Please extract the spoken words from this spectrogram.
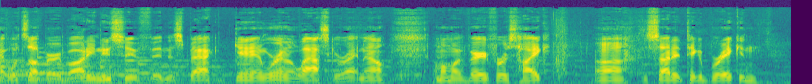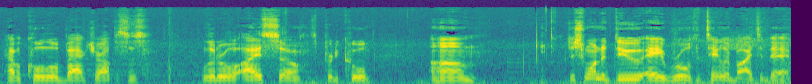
everybody, New Suit Fitness back again. We're in Alaska right now. I'm on my very first hike. Uh, decided to take a break and have a cool little backdrop. This is literal ice, so it's pretty cool. Um, just want to do a rule to tailor by today.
